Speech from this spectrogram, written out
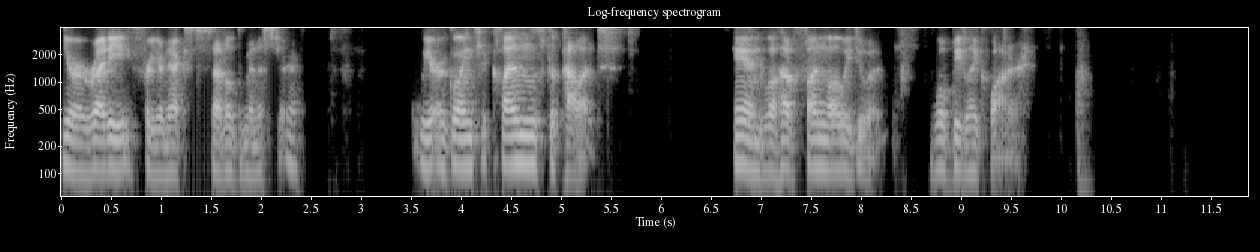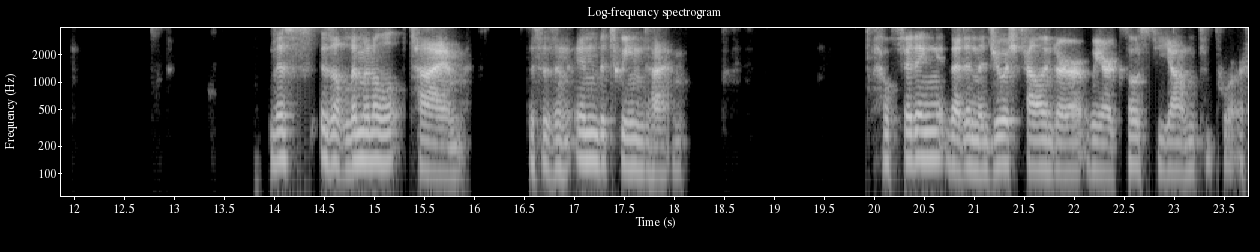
you are ready for your next settled minister we are going to cleanse the palate and we'll have fun while we do it. We'll be like water. This is a liminal time. This is an in between time. How fitting that in the Jewish calendar we are close to Yom Kippur.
